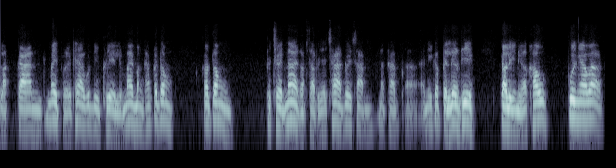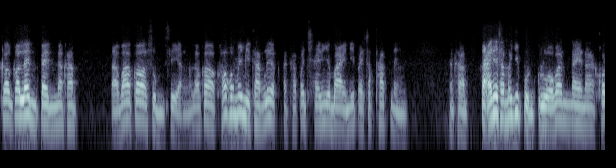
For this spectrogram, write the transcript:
หลักการไม่เผยแพร่วุธนิวเคลียร์หรือไม่บางครั้งก็ต้องก็ต้องเผชิญหน้ากับสหประชาชาติด้วยซ้ำนะครับ อันนี้ก็เป็นเรื่องที่เกาหลีเหนือเขาพูดง่ายว่าก็ก็เล่นเป็นนะครับ แต่ว่าก็สุ่มเสี่ยง แล้วก็เขาคงไม่มีทางเลือกนะครับ ก็ใช้นโยบายนี้ไปสักพักหนึ่งนะครับ แต่อันนี้ทำให้ญี่ปุ่นกลัวว่าในอนาคต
